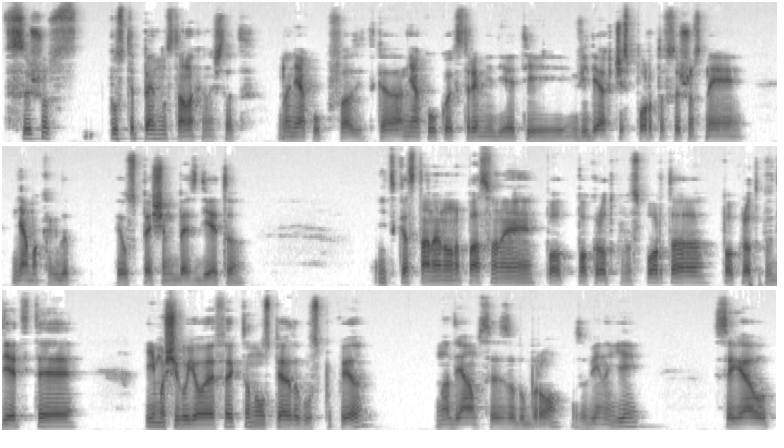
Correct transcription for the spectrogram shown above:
всъщност постепенно станаха нещата. На няколко фази. Така, няколко екстремни диети видях, че спорта всъщност не е, няма как да е успешен без диета. И така стана едно напасване, по- по-кротко в спорта, по-кротко в диетите. Имаше го йо ефекта, но успях да го успокоя. Надявам се за добро, за винаги. Сега от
